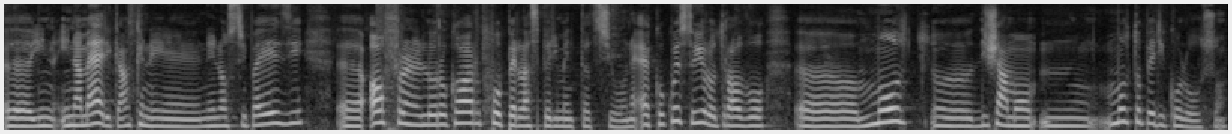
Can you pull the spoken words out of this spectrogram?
eh, in, in, America, anche nei, nei nostri paesi, eh, offrono il loro corpo per la sperimentazione. Ecco, questo io lo trovo eh, molt, eh, diciamo, mh, molto pericoloso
